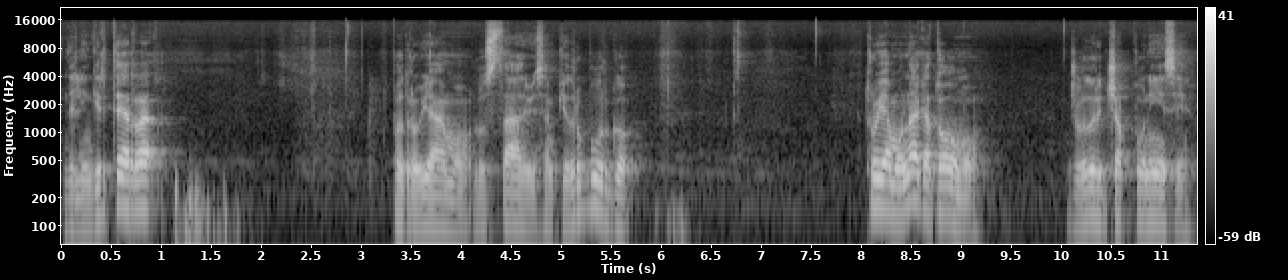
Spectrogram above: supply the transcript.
dell'Inghilterra, poi troviamo lo stadio di San Pietroburgo, troviamo Nakatomo, giocatore giapponese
